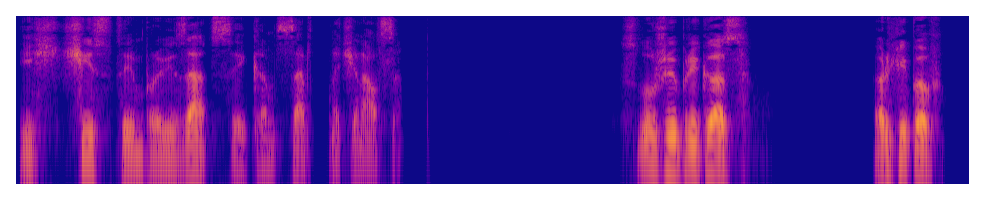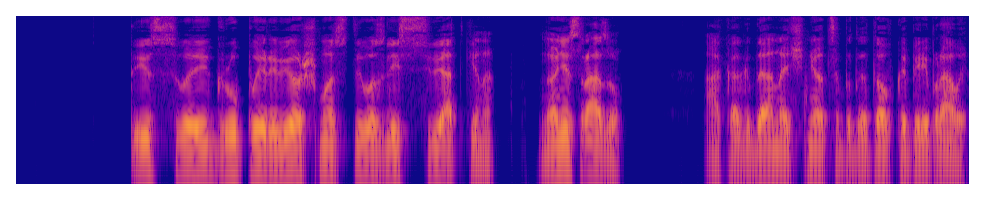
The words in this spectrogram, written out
и с чистой импровизацией концерт начинался. — Слушай приказ. Архипов, ты своей группой рвешь мосты возле Святкина, но не сразу, а когда начнется подготовка переправы.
